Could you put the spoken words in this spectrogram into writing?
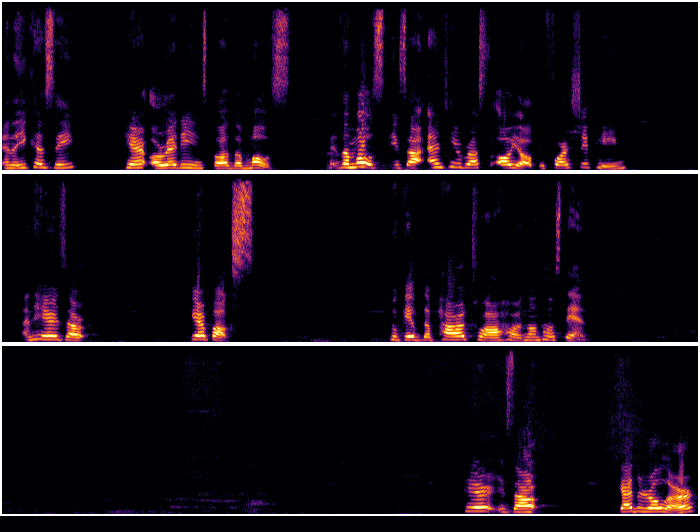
And you can see here already installed the molds. The molds is an anti-rust oil before shipping. And here is a gearbox to give the power to our horizontal stand. Here is our roller,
